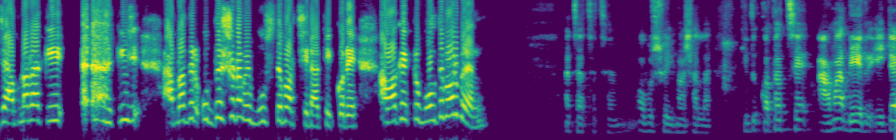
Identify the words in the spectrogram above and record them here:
যে আপনারা কি কি, আপনাদের উদ্দেশ্যটা আমি বুঝতে পারছি না ঠিক করে। আমাকে একটু বলতে পারবেন? আচ্ছা আচ্ছা আচ্ছা অবশ্যই মাশাল্লাহ কিন্তু কথা হচ্ছে আমাদের এটা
